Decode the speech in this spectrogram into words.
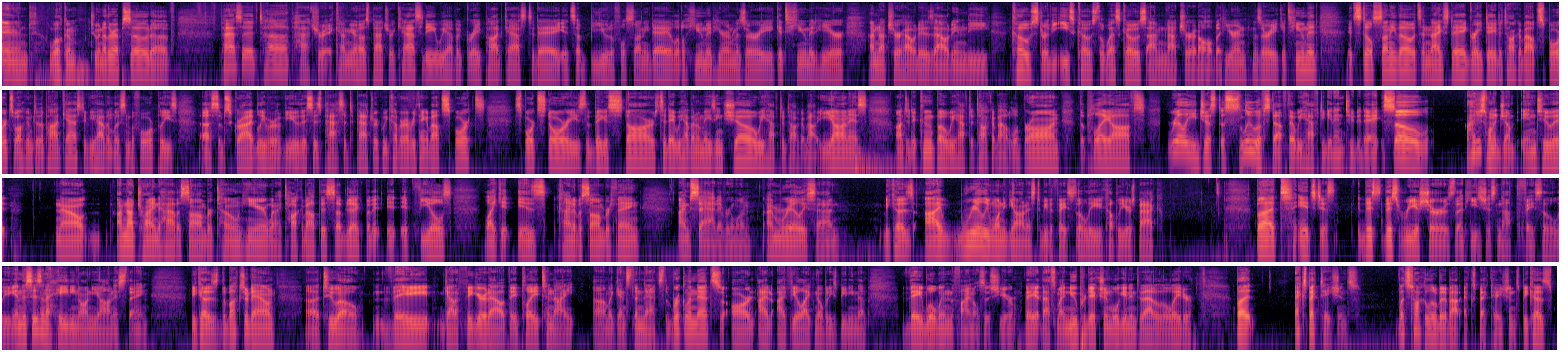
and welcome to another episode of Pass It to Patrick. I'm your host, Patrick Cassidy. We have a great podcast today. It's a beautiful sunny day, a little humid here in Missouri. It gets humid here. I'm not sure how it is out in the coast or the east coast, the west coast. I'm not sure at all. But here in Missouri, it gets humid. It's still sunny though. It's a nice day. Great day to talk about sports. Welcome to the podcast. If you haven't listened before, please uh, subscribe, leave a review. This is Pass It to Patrick. We cover everything about sports, sports stories, the biggest stars. Today we have an amazing show. We have to talk about Giannis, Antetokounmpo. We have to talk about LeBron, the playoffs. Really, just a slew of stuff that we have to get into today. So I just want to jump into it. Now, I'm not trying to have a somber tone here when I talk about this subject, but it, it, it feels like it is kind of a somber thing. I'm sad, everyone. I'm really sad because I really wanted Giannis to be the face of the league a couple years back. But it's just this this reassures that he's just not the face of the league. And this isn't a hating on Giannis thing because the Bucks are down uh, 2-0. They got to figure it out. They play tonight um, against the Nets. The Brooklyn Nets are I, I feel like nobody's beating them. They will win the finals this year. They that's my new prediction. We'll get into that a little later. But expectations. Let's talk a little bit about expectations because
